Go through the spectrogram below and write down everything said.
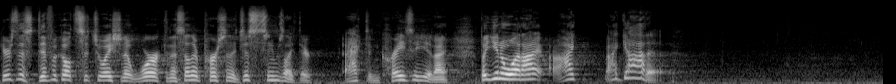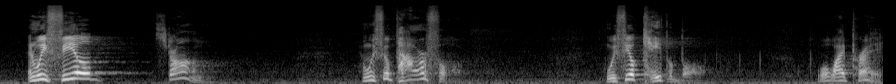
here's this difficult situation at work, and this other person that just seems like they're acting crazy, and I, but you know what? I, I, I got it. And we feel strong. And we feel powerful. We feel capable. Well, why pray?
